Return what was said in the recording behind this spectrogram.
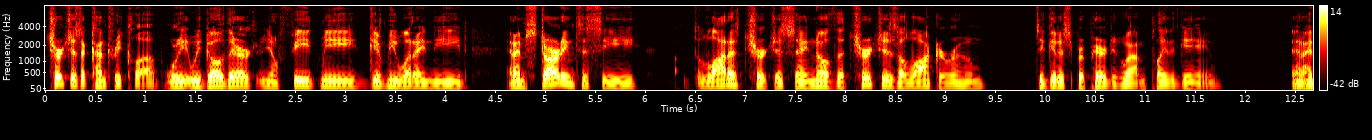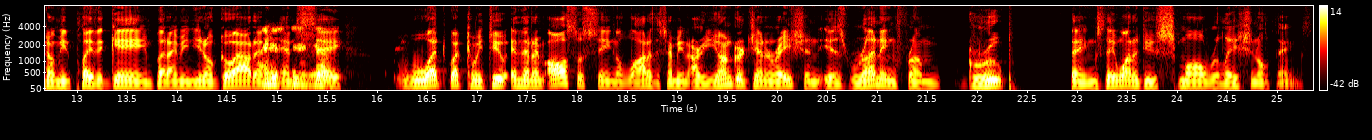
church is a country club. We we go there, you know, feed me, give me what I need, and I'm starting to see a lot of churches saying, no, the church is a locker room to get us prepared to go out and play the game. And I don't mean play the game, but I mean you know go out and, and say. Yeah what what can we do and then i'm also seeing a lot of this i mean our younger generation is running from group things they want to do small relational things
